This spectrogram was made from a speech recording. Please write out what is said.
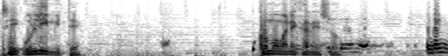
¿sí? un límite. ¿Cómo manejan eso? Desde,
